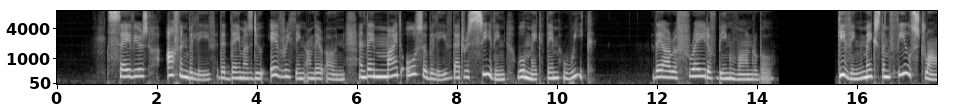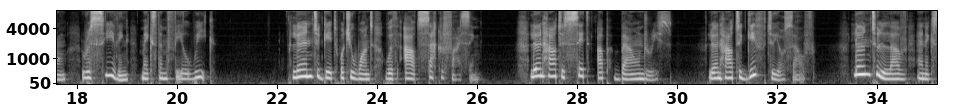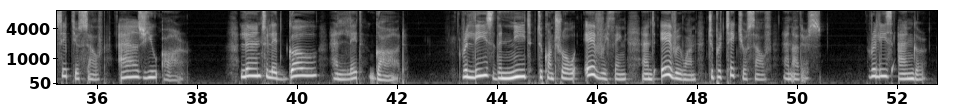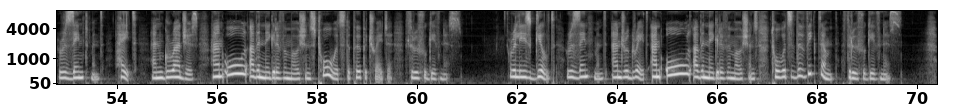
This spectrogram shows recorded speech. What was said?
Saviors often believe that they must do everything on their own, and they might also believe that receiving will make them weak. They are afraid of being vulnerable. Giving makes them feel strong, receiving makes them feel weak. Learn to get what you want without sacrificing. Learn how to set up boundaries. Learn how to give to yourself. Learn to love and accept yourself as you are. Learn to let go and let God. Release the need to control everything and everyone to protect yourself and others. Release anger, resentment, hate, and grudges and all other negative emotions towards the perpetrator through forgiveness. Release guilt, resentment, and regret and all other negative emotions towards the victim through forgiveness.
